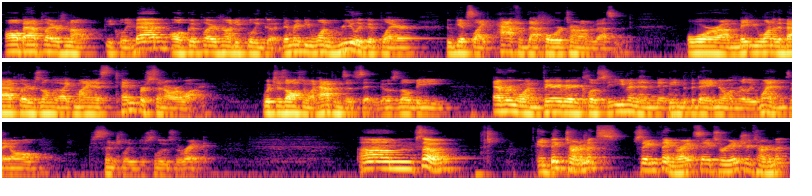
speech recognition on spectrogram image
all bad players are not equally bad, all good players are not equally good. There may be one really good player who gets like half of that whole return on investment. Or um, maybe one of the bad players is only like minus 10% ROI, which is often what happens at sit and goes. They'll be everyone very, very close to even, and at the end of the day, no one really wins. They all essentially just lose the rake. Um, so, in big tournaments, same thing, right? Say it's a re-entry tournament.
